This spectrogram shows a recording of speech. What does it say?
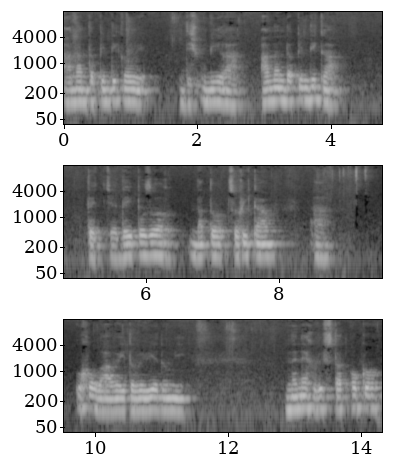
Ananda Pindikovi, když umírá Ananda Pindika, teď dej pozor na to, co říkám a uchovávej to ve vědomí. Nenech vyvstat oko,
